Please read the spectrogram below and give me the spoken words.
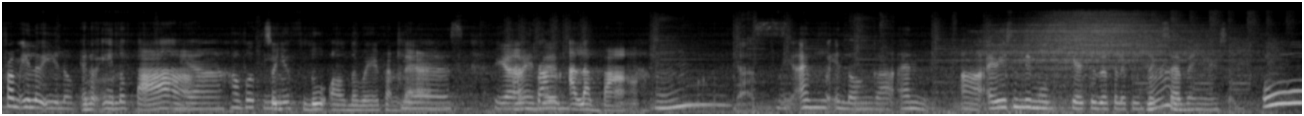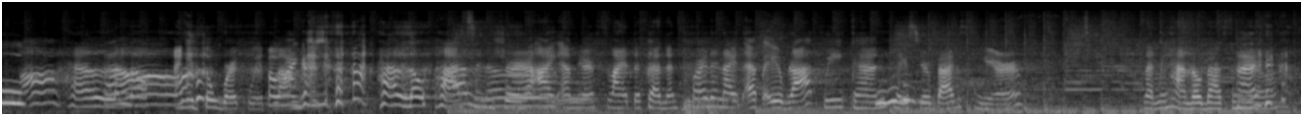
from Iloilo. Iloilo pa. Yeah, how about you? So you flew all the way from there? Yes. Yeah, I'm I from did. Alabang. Mm. Yes. I'm Ilongga and uh, I recently moved here to the Philippines like hmm. seven years ago. Oh, ah, hello. Hello. I need to work with Oh my gosh. Hello, passenger. I am your flight attendant for the night FA Rat Weekend. Place your bags here. Let me handle that for Hi. you.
